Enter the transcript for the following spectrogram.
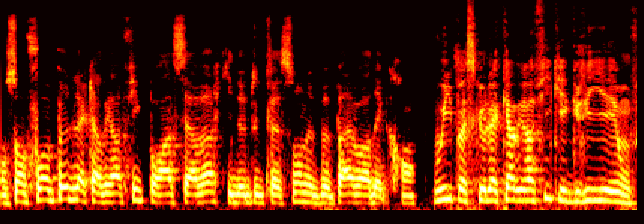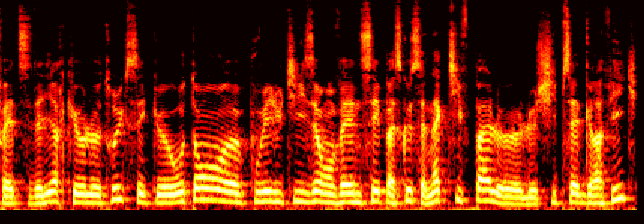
On s'en fout un peu de la carte graphique pour un serveur qui de toute façon ne peut pas avoir d'écran. Oui, parce que la carte graphique est grillée en fait. C'est-à-dire que le truc, c'est que autant euh, vous pouvez l'utiliser en VNC parce que ça n'active pas le, le chipset graphique,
